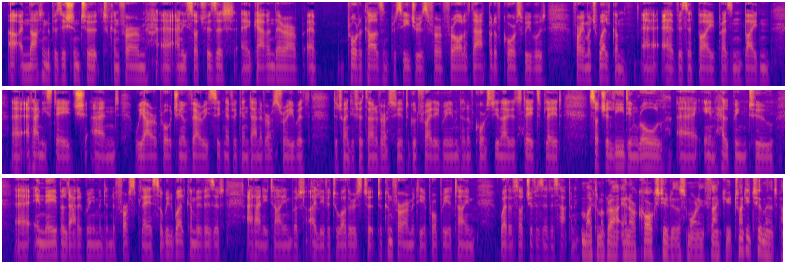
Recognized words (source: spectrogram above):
Uh, I'm not in a position to, to confirm uh, any such visit, uh, Gavin. There are uh, protocols and procedures for, for all of that. But of course, we would very much welcome uh, a visit by President Biden uh, at any stage. And we are approaching a very significant anniversary with the 25th anniversary of the Good Friday Agreement. And of course, the United States played such a leading role uh, in helping to uh, enable that agreement in the first place. So we'd welcome a visit at any time, but I leave it to others to, to confirm at the appropriate time whether such a visit is happening. Michael McGrath in our Cork studio this morning. Thank you. 22 minutes past.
